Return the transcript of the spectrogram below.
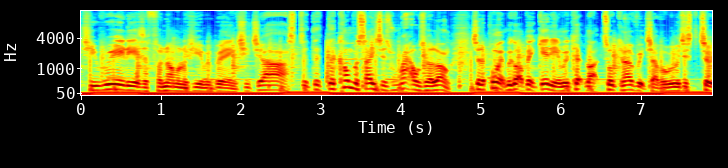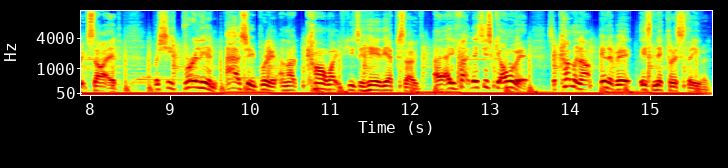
She really is a phenomenal human being. She just the, the conversation just rattles along to the point we got a bit giddy and we kept like talking over each other. We were just too excited. But she's brilliant, absolutely brilliant, and I can't wait for you to hear the episode. Uh, in fact, let's just get on with it. So coming up in a bit is Nicola Stephen.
